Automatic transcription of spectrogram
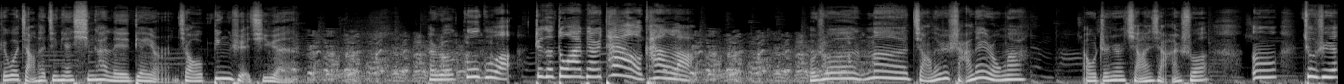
给我讲她今天新看的电影，叫《冰雪奇缘》。她说：“姑姑，这个动画片太好看了。”我说：“那讲的是啥内容啊？”啊，我侄女想了想说，嗯，就是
